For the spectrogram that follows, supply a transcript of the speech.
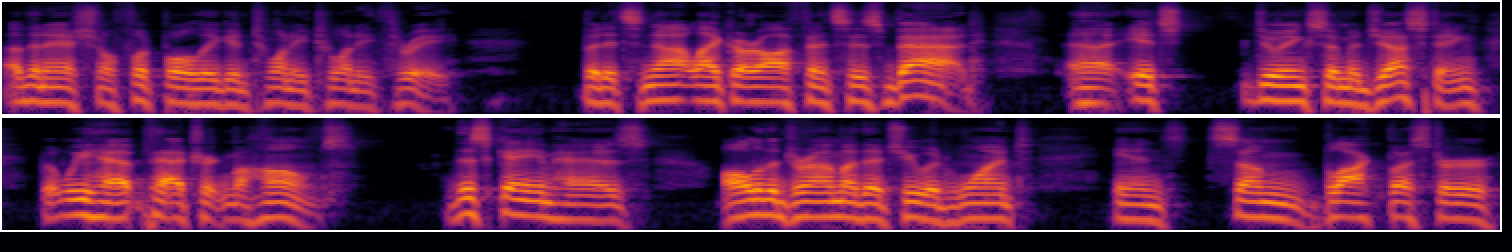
of the National Football League in 2023 but it's not like our offense is bad. Uh, it's doing some adjusting, but we have Patrick Mahomes. This game has all of the drama that you would want in some blockbuster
